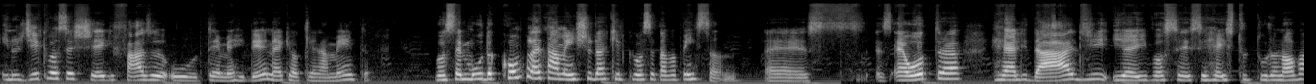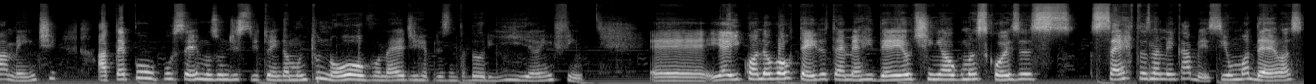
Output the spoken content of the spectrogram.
e no dia que você chega e faz o, o TMRD, né, que é o treinamento, você muda completamente daquilo que você estava pensando é, é outra realidade e aí você se reestrutura novamente, até por, por sermos um distrito ainda muito novo, né, de representadoria, enfim. É, e aí, quando eu voltei do TMRD, eu tinha algumas coisas certas na minha cabeça, e uma delas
